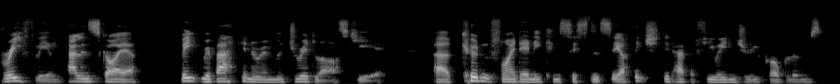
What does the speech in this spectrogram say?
briefly. Kalinskaya beat Rybakina in Madrid last year. Uh, couldn't find any consistency. I think she did have a few injury problems.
